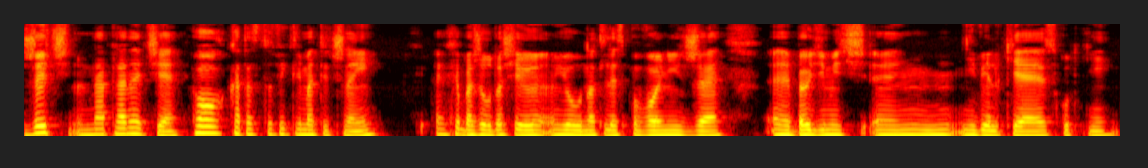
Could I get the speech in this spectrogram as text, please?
żyć na planecie po katastrofie klimatycznej, chyba że uda się ją na tyle spowolnić, że e, będzie mieć e, niewielkie skutki,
